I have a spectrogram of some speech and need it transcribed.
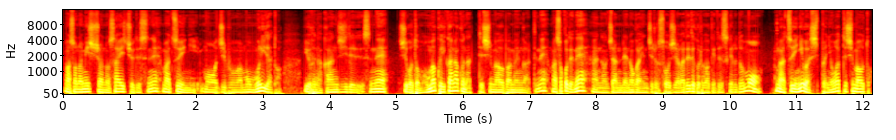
まあそのミッションの最中ですね、まあついにもう自分はもう無理だというふうな感じでですね、仕事もうまくいかなくなってしまう場面があってね、まあそこでね、あの、ジャンレノが演じる掃除屋が出てくるわけですけれども、まあついには失敗に終わってしまうと。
